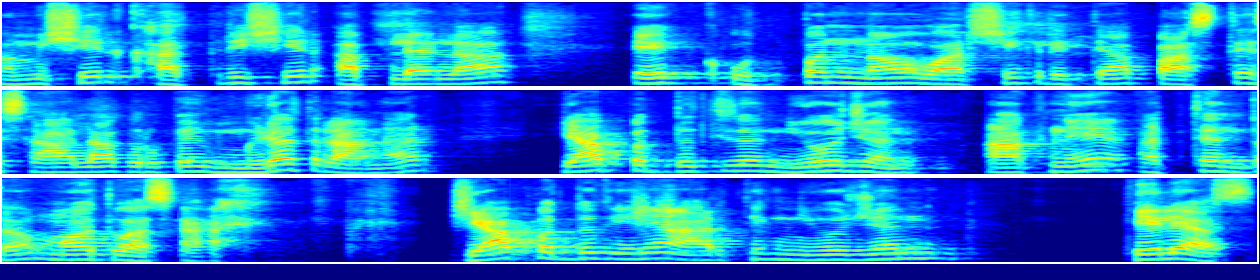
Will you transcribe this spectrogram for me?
हमीशीर खात्रीशीर आपल्याला एक उत्पन्न वार्षिकरित्या पाच ते सहा लाख रुपये मिळत राहणार या पद्धतीचं नियोजन आखणे अत्यंत महत्त्वाचं आहे. या पद्धतीने आर्थिक नियोजन केल्यास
